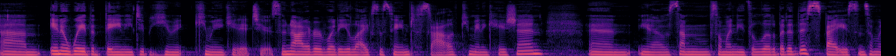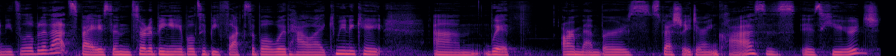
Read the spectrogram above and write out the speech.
um, in a way that they need to be commu- communicated to. So not everybody likes the same style of communication, and you know, some someone needs a little bit of this spice, and someone needs a little bit of that spice, and sort of being able to be flexible with how I communicate um, with our members, especially during class, is is huge.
